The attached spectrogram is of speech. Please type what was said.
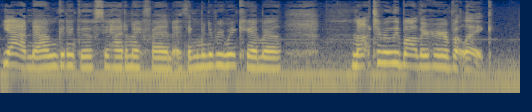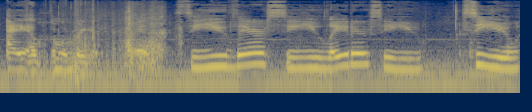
yeah, now I'm gonna go say hi to my friend. I think I'm gonna bring my camera. Not to really bother her, but like I am. I'm gonna bring it. See you there. See you later. See you. See you.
